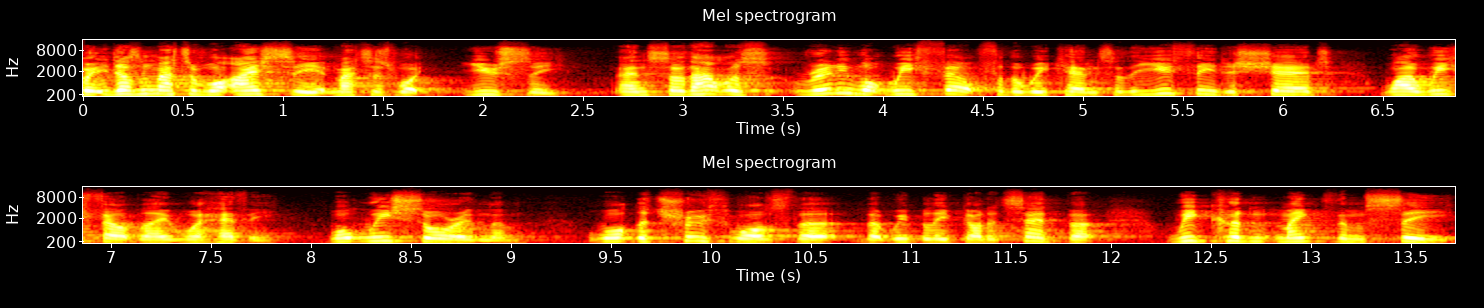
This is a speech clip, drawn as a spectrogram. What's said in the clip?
But it doesn't matter what I see, it matters what you see. And so that was really what we felt for the weekend. So the youth leaders shared why we felt they were heavy, what we saw in them, what the truth was that, that we believe God had said, but we couldn't make them see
